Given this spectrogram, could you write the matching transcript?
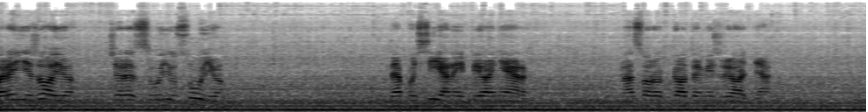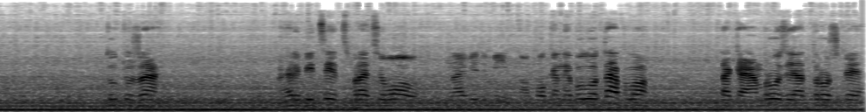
переїжджаю через свою сую, де посіяний піонер на 45 міжряддя. Тут уже гербіцид спрацював на відмінно. Поки не було тепло, таке амброзія трошки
